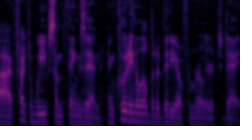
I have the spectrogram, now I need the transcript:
uh, I've tried to weave some things in, including a little bit of video from earlier today.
